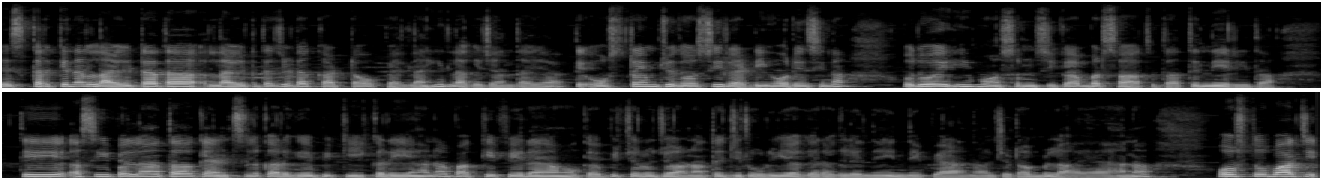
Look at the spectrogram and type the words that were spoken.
ਇਸ ਕਰਕੇ ਨਾ ਲਾਈਟਾਂ ਦਾ, ਲਾਈਟ ਦਾ ਜਿਹੜਾ ਕੱਟ ਆ, ਉਹ ਪਹਿਲਾਂ ਹੀ ਲੱਗ ਜਾਂਦਾ ਆ। ਅਤੇ ਉਸ ਟਾਈਮ ਜਦੋਂ ਅਸੀਂ ਰੈਡੀ ਹੋ ਰਹੇ ਸੀ ਨਾ, ਉਦੋਂ ਇਹੀ ਮੌਸਮ ਸੀਗਾ ਬਰਸਾਤ ਦਾ ਅਤੇ ਹਨੇਰੀ ਦਾ। ਅਤੇ ਅਸੀਂ ਪਹਿਲਾਂ ਤਾਂ ਕੈਂਸਲ ਕਰ ਗਏ ਵੀ ਕੀ ਕਰੀਏ ਹੈ ਨਾ ਬਾਕੀ ਫਿਰ ਐਂ ਹੋ ਗਿਆ ਵੀ ਚਲੋ ਜਾਣਾ ਤਾਂ ਜ਼ਰੂਰੀ ਹੈ ਅਗਰ ਅਗਲੇ ਨੇ ਇੰਨੇ ਪਿਆਰ ਨਾਲ ਜਿਹੜਾ ਬੁਲਾਇਆ ਹੈ ਨਾ ਉਸ ਤੋਂ ਬਾਅਦ ਜੀ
